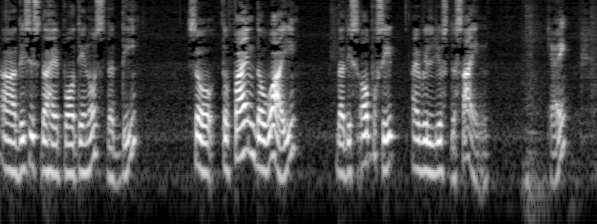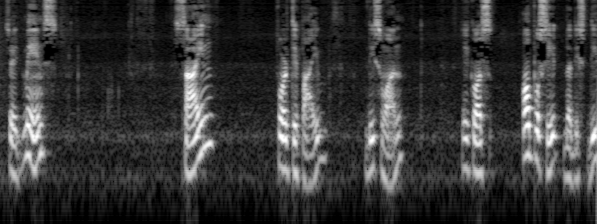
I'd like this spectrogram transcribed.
Uh, this is the hypotenuse, the D. So, to find the y that is opposite, I will use the sine. Okay? So, it means sine 45, this one, equals opposite, that is dy,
